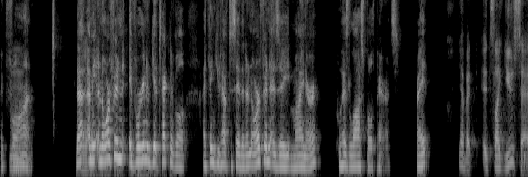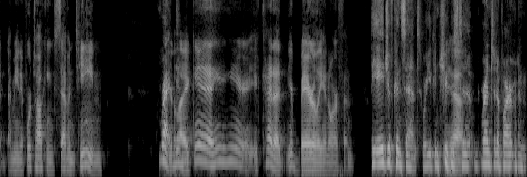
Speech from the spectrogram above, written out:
like full Mm. on. That Yeah. I mean, an orphan. If we're gonna get technical, I think you'd have to say that an orphan is a minor who has lost both parents, right? Yeah, but it's like you said. I mean, if we're talking 17, Right. you're like, yeah, you're, you're kind of, you're barely an orphan. the age of consent, where you can choose Yeah. to rent an apartment.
